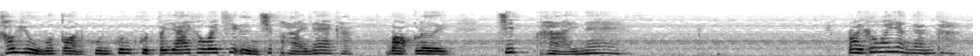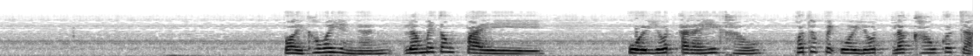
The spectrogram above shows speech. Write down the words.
เขาอยู่มาก่อนคุณ คุณขุดไปย้ายเขาไว้ที่อื่นชิบหายแน่ค่ะ บอกเลย ชิบหายแน่ ปล่อยเขาไว้อย่างนั้นค่ะ ปล่อยเขาไว้อย่างนั้น แล้วไม่ต้องไปอวยยศอะไรให้เขา เพราะถ้าไปอวยยศแล้วเขาก็จะ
